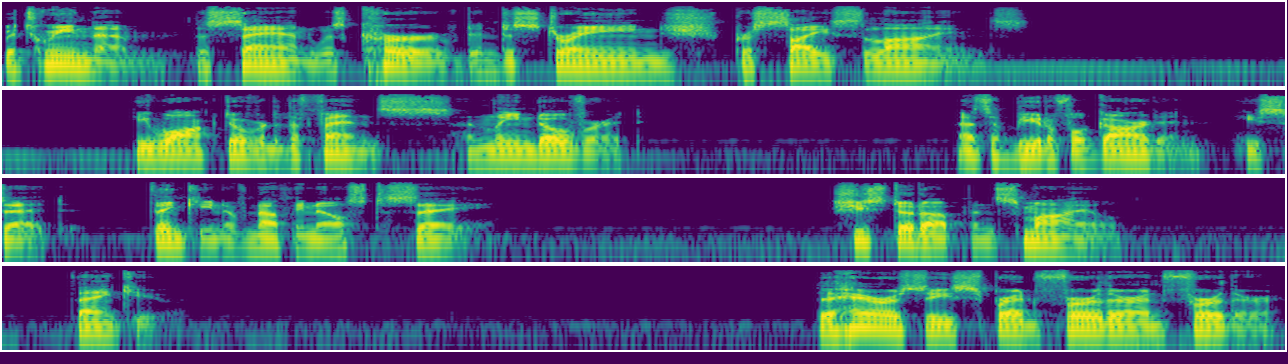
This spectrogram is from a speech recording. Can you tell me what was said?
Between them, the sand was curved into strange, precise lines. He walked over to the fence and leaned over it. That's a beautiful garden, he said, thinking of nothing else to say. She stood up and smiled. Thank you. The heresy spread further and further.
